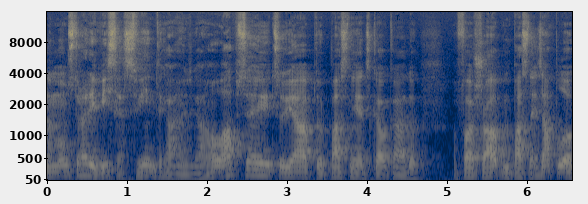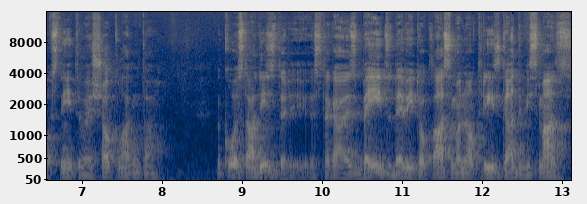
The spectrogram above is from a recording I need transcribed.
nu, mums tur arī viss ir svin, tā kā, kā, oh, apsveicu, jā, tur pasniedz kaut kādu foršu, ap, pasniedz aploksnīti vai šokolādi. Nu, nu, ko es tādu izdarīju? Es, tā kā, es beidzu 9. klasi, man vēl 3 gadi vismaz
